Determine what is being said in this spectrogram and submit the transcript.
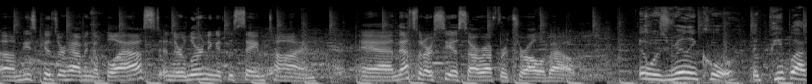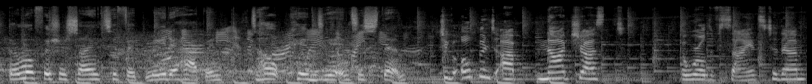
Um, these kids are having a blast and they're learning at the same time. And that's what our CSR efforts are all about. It was really cool. The people at Thermo Fisher Scientific made it happen to help kids get into STEM. You've opened up not just a world of science to them,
